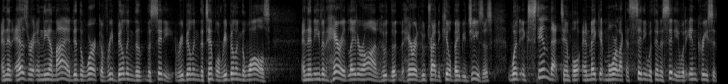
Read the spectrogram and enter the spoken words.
And then Ezra and Nehemiah did the work of rebuilding the, the city, rebuilding the temple, rebuilding the walls. And then even Herod later on, who, the, Herod who tried to kill baby Jesus, would extend that temple and make it more like a city within a city. It would increase it.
